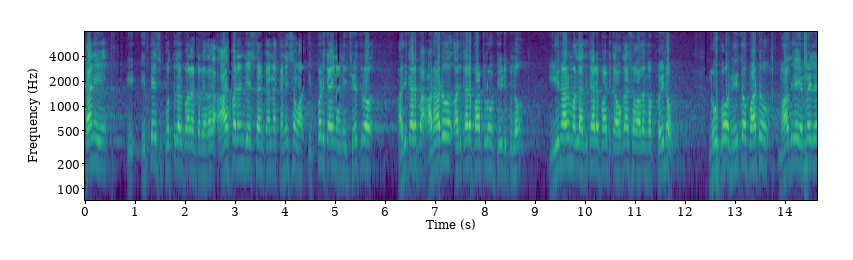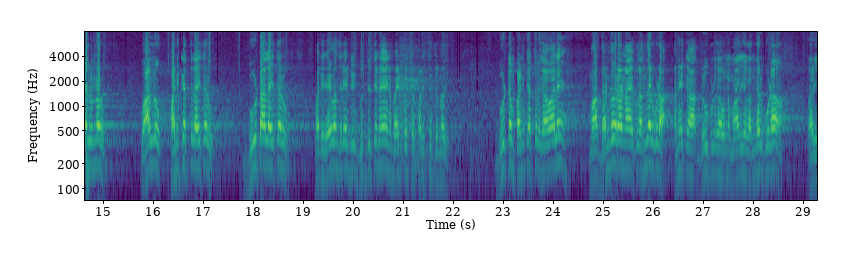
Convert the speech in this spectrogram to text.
కానీ ఇ- ఇత్తేసి పొత్తు కలపాలంటారు కదా. ఆ పని చేసడానికైనా కనీసం ఇప్పటికైనా నీ చేతిలో అధికార ఆనాడు అధికార పార్టీలో టీడీపీలో ఈనాడు మళ్ళీ అధికార పార్టీకి అవకాశవాదంగా పోయినావు. నువ్వు పో నీతో పాటు మాదిగా ఎమ్మెల్యేలు ఉన్నారు. వాళ్ళు పనికత్తులు అవుతారు గూటాలు అవుతారు మరి రేవంత్ రెడ్డి గుద్దుతేనే ఆయన బయటకు వచ్చే పరిస్థితి ఉన్నది. గూటం పనికత్తులు కావాలి మా దండోరా నాయకులందరూ కూడా అనేక గ్రూపులుగా ఉన్న మాదిగలందరూ కూడా మరి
